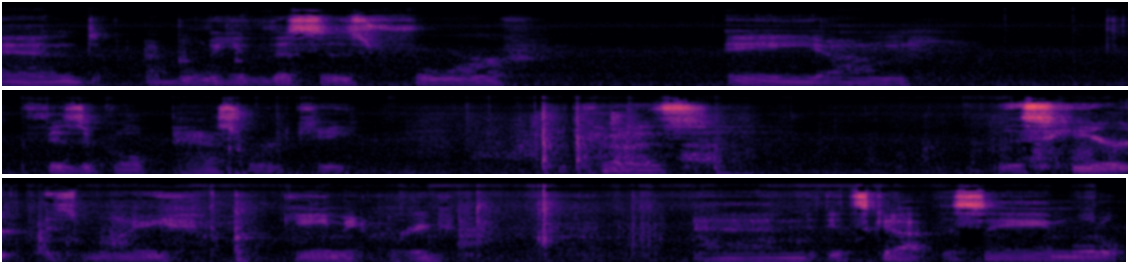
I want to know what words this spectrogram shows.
and I believe this is for a um, physical password key. Because this here is my gaming rig. And it's got the same little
